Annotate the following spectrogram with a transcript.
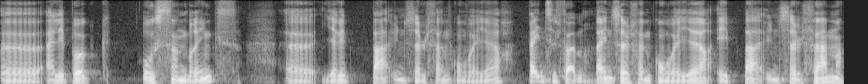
à l'époque, au sein de Brinks, il n'y avait pas une seule femme convoyeur. Pas une seule femme. Pas une seule femme convoyeur et pas une seule femme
